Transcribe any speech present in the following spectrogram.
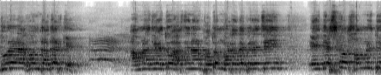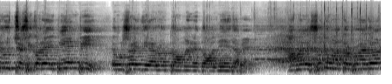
দূরে রাখুন তাদেরকে। আমরা যেহেতু হাসিনার পতন ঘটাতে পেরেছি, এই দেশকেও সমৃদ্ধির উচ্চ শিখরে এই বিএনপি এবং শহীদ জিয়াউর রহমানের দল নিয়ে যাবে। আমাদের শুধুমাত্র প্রয়োজন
